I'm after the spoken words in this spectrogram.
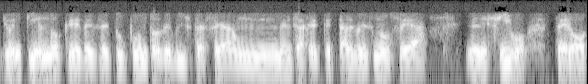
yo entiendo que desde tu punto de vista sea un mensaje que tal vez no sea lesivo, pero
